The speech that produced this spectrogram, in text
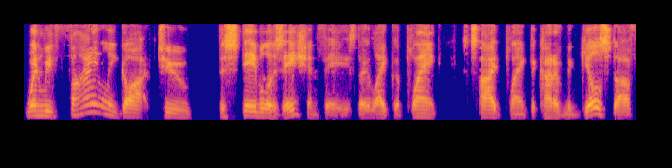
When we finally got to the stabilization phase, the like the plank, side plank, the kind of McGill stuff,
